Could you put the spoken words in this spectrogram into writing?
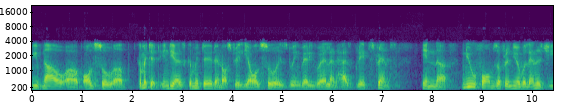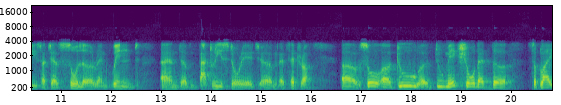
we've now uh, also uh, committed, India is committed, and Australia also is doing very well and has great strengths in uh, new forms of renewable energy, such as solar and wind and uh, battery storage, um, etc. Uh, so, uh, to uh, to make sure that the supply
